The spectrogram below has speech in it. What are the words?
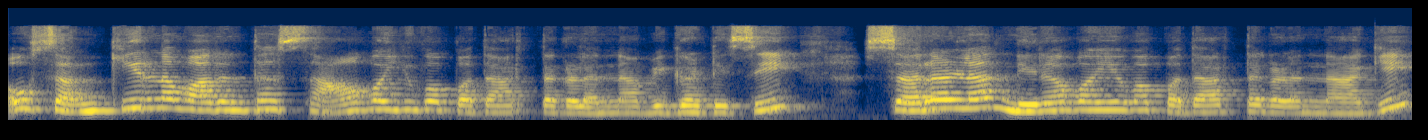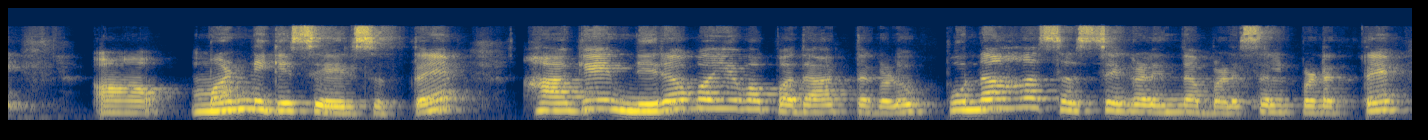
ಅವು ಸಂಕೀರ್ಣವಾದಂತಹ ಸಾವಯವ ಪದಾರ್ಥಗಳನ್ನ ವಿಘಟಿಸಿ, ಸರಳ ನಿರವಯವ ಪದಾರ್ಥಗಳನ್ನಾಗಿ, ಆ, ಮಣ್ಣಿಗೆ ಸೇರಿಸುತ್ತೆ. ಹಾಗೆ ನಿರವಯವ ಪದಾರ್ಥಗಳು ಪುನಃ ಸಸ್ಯಗಳಿಂದ ಬಳಸಲ್ಪಡುತ್ತೆ.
